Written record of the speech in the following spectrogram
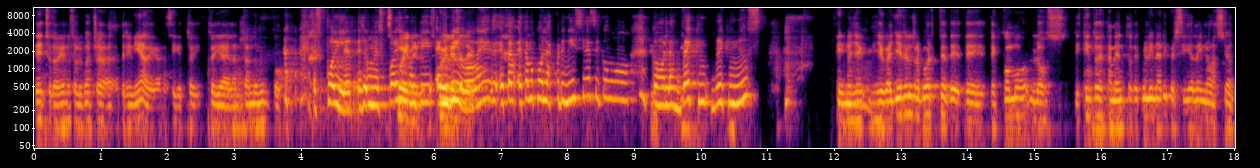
de hecho todavía no se lo encuentro a Trinidad, digamos, así que estoy, estoy adelantándome un poco. spoiler, es un spoiler, aquí en vivo. ¿eh? Estamos con las primicias y como, como las breaking, breaking news. Sí, nos llegó, ayer el reporte de, de, cómo los distintos estamentos de Culinary persiguen la innovación.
